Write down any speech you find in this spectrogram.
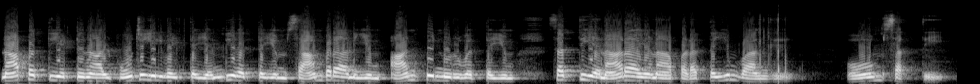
நாற்பத்தி எட்டு நாள் பூஜையில் வைத்த எந்திரத்தையும் சாம்பிராணியும் ஆண் பெண் உருவத்தையும் சத்திய நாராயணா படத்தையும் வாங்கு. ஓம் சக்தி.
